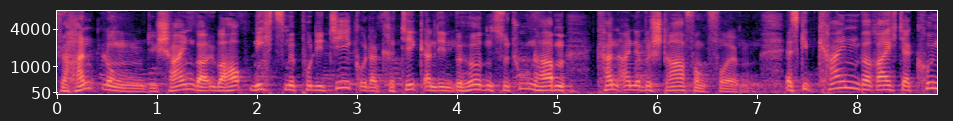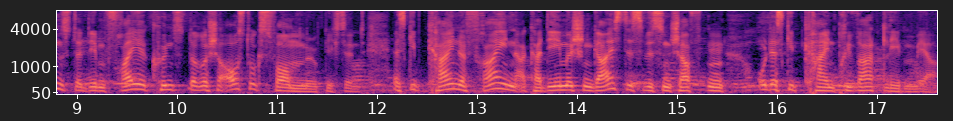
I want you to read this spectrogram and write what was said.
Für Handlungen, die scheinbar überhaupt nichts mit Politik oder Kritik an den Behörden zu tun haben, kann eine Bestrafung folgen. Es gibt keinen Bereich der Kunst, in dem freie künstlerische Ausdrucksformen möglich sind. Es gibt keine freien akademischen Geisteswissenschaften und es gibt kein Privatleben mehr.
